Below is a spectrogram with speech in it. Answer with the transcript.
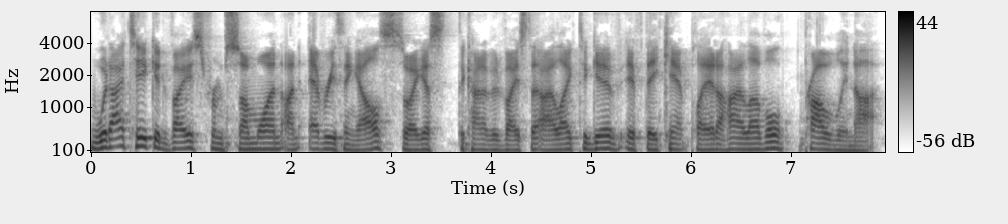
would I take advice from someone on everything else? So I guess the kind of advice that I like to give if they can't play at a high level, probably not.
